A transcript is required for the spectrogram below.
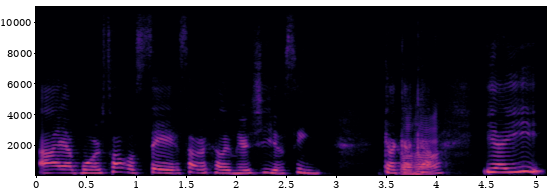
ai, amor, só você, sabe aquela energia assim? KKK. E aí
